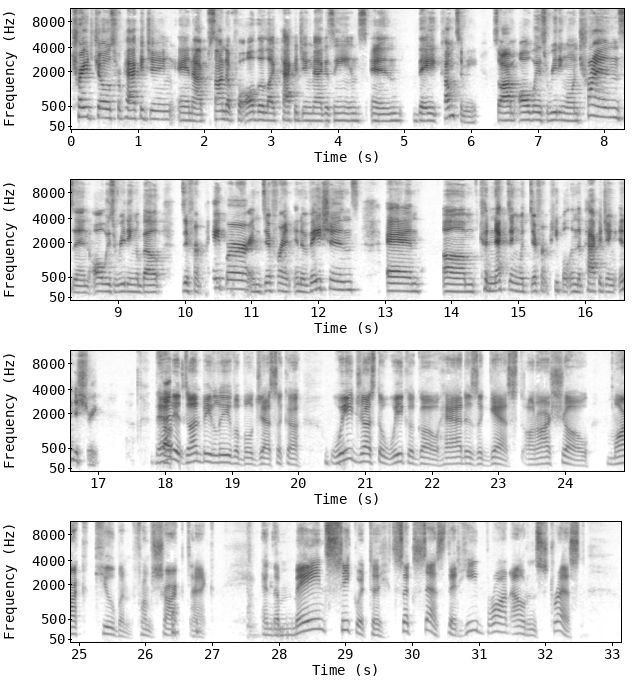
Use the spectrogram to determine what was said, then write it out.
trade shows for packaging, and I signed up for all the like packaging magazines, and they come to me. So I'm always reading on trends and always reading about different paper and different innovations and um, connecting with different people in the packaging industry. That so- is unbelievable, Jessica. We just a week ago had as a guest on our show Mark Cuban from Shark Tank. And the main secret to success that he brought out and stressed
